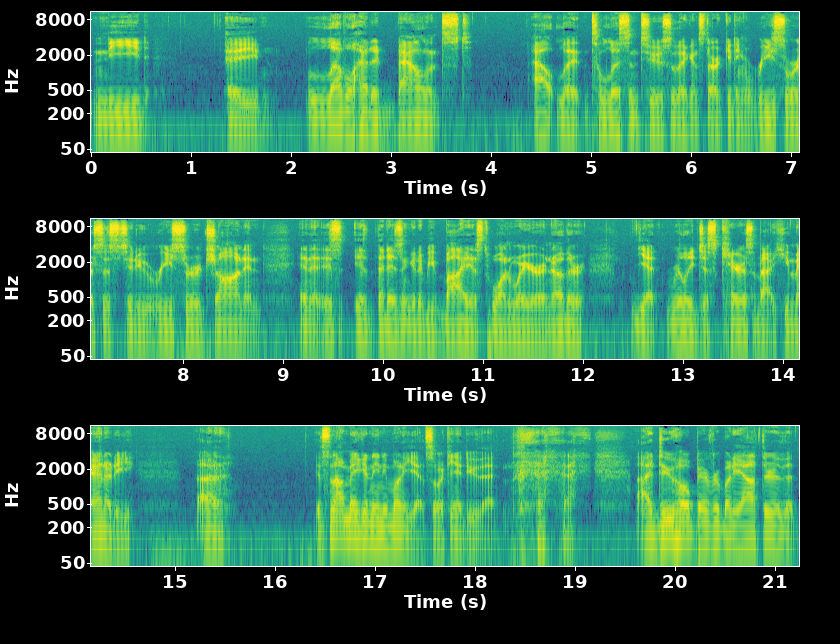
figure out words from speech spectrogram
need a level headed, balanced outlet to listen to so they can start getting resources to do research on and and it is, is that isn't going to be biased one way or another yet really just cares about humanity uh, it's not making any money yet so i can't do that i do hope everybody out there that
